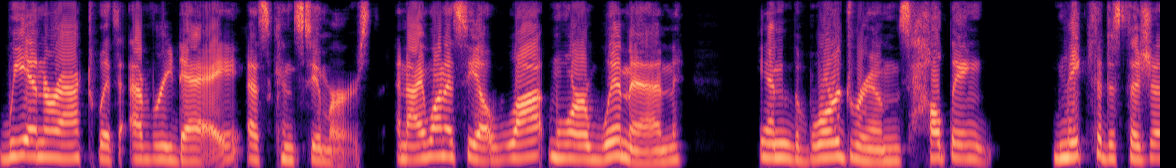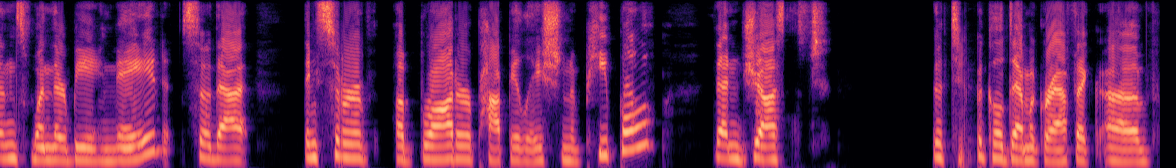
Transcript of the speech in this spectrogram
we interact with every day as consumers. And I want to see a lot more women in the boardrooms helping make the decisions when they're being made so that they serve a broader population of people than just the typical demographic of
